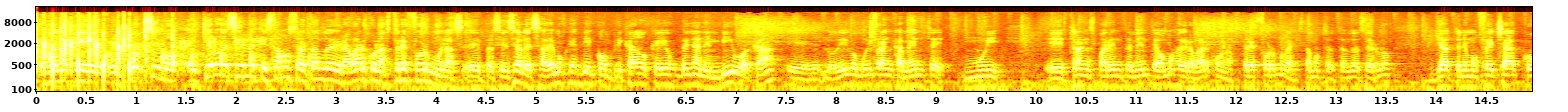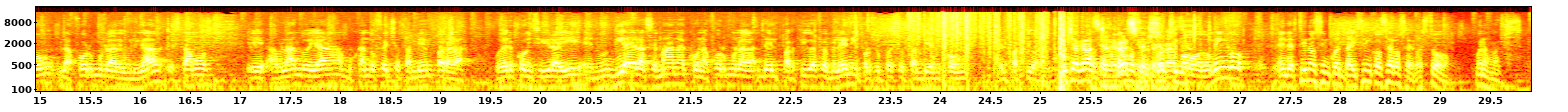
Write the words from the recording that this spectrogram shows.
Ojalá que el próximo, eh, quiero decirles que estamos tratando de grabar con las tres fórmulas eh, presidenciales. Sabemos que es bien complicado que ellos vengan en vivo acá, lo digo muy francamente, muy transparentemente. Vamos a grabar con las tres fórmulas, estamos tratando de hacerlo. Ya tenemos fecha con la fórmula de unidad, estamos hablando ya, buscando fecha también para poder coincidir ahí en un día de la semana con la fórmula del partido FMLN y por supuesto también con el partido Muchas gracias, nos vemos el próximo domingo en Destino 5500. Es todo. Buenas noches.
